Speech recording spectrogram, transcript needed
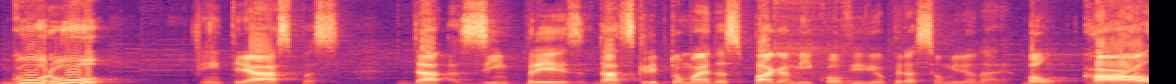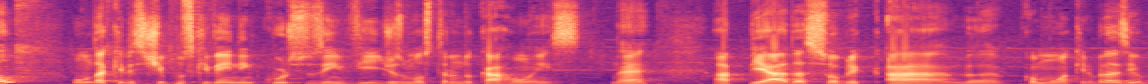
Guru, entre aspas, das empresas, das criptomoedas paga mico ao vivo em operação milionária. Bom, Carl, um daqueles tipos que vendem cursos em vídeos mostrando carrões, né? A piada sobre a comum aqui no Brasil.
